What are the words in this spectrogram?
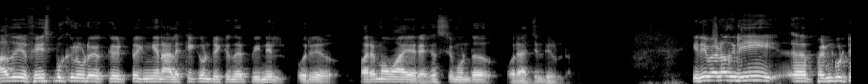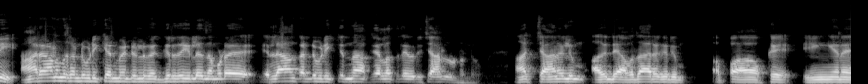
അത് ഫേസ്ബുക്കിലൂടെയൊക്കെ ഇട്ട് ഇങ്ങനെ അലക്കിക്കൊണ്ടിരിക്കുന്ന പിന്നിൽ ഒരു പരമമായ രഹസ്യമുണ്ട് ഒരു അജണ്ടയുണ്ട്. ഇനി വേണമെങ്കിൽ ഈ പെൺകുട്ടി ആരാണെന്ന് കണ്ടുപിടിക്കാൻ വേണ്ടിയുള്ള വ്യഗ്രതയിൽ നമ്മുടെ എല്ലാം കണ്ടുപിടിക്കുന്ന കേരളത്തിലെ ഒരു ചാനലുണ്ടല്ലോ. ആ ചാനലും അതിന്റെ അവതാരകരും അപ്പം ഒക്കെ ഇങ്ങനെ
